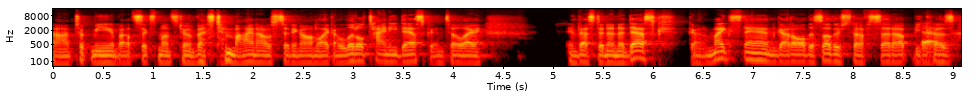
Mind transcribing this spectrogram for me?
Uh, it took me about six months to invest in mine. I was sitting on like a little tiny desk until I invested in a desk, got a mic stand, got all this other stuff set up because yeah.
